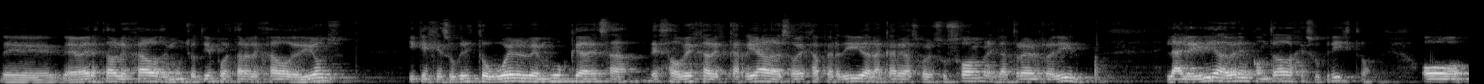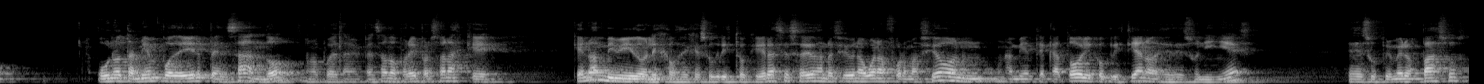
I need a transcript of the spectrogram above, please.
de, de haber estado alejados de mucho tiempo, de estar alejados de Dios, y que Jesucristo vuelve en búsqueda de esa, de esa oveja descarriada, de esa oveja perdida, la carga sobre sus hombros y la trae al redil. La alegría de haber encontrado a Jesucristo. O uno también puede ir pensando, uno puede también pensando, por ahí personas que, que no han vivido lejos de Jesucristo, que gracias a Dios han recibido una buena formación, un ambiente católico, cristiano desde su niñez, desde sus primeros pasos,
